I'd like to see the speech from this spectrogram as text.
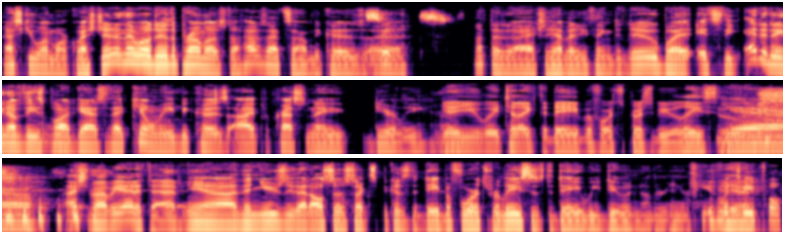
ask you one more question and then we'll do the promo stuff. How does that sound? Because uh, not that I actually have anything to do, but it's the editing of these podcasts that kill me because I procrastinate dearly. Yeah, you wait till like the day before it's supposed to be released. Yeah. I should probably edit that. Yeah, and then usually that also sucks because the day before it's released is the day we do another interview with yeah. people.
